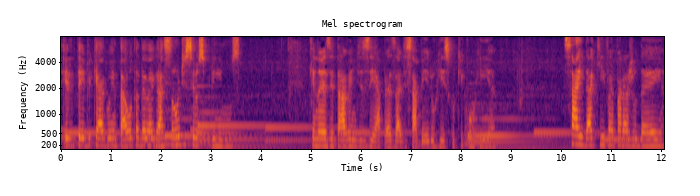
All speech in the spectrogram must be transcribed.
ele teve que aguentar outra delegação de seus primos, que não hesitava em dizer, apesar de saber o risco que corria. Sai daqui e vai para a Judéia,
